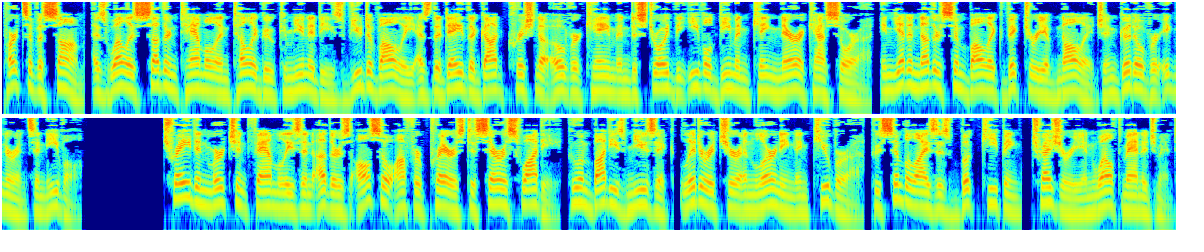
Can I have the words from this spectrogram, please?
parts of Assam, as well as southern Tamil and Telugu communities view Diwali as the day the god Krishna overcame and destroyed the evil demon king Narakasura, in yet another symbolic victory of knowledge and good over ignorance and evil. Trade and merchant families and others also offer prayers to Saraswati, who embodies music, literature and learning and Kubera, who symbolizes bookkeeping, treasury and wealth management.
